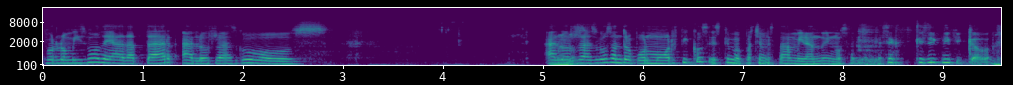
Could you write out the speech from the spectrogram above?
por lo mismo de adaptar a los rasgos. A los rasgos antropomórficos, es que Mapache me estaba mirando y no sabía qué, qué significaba.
